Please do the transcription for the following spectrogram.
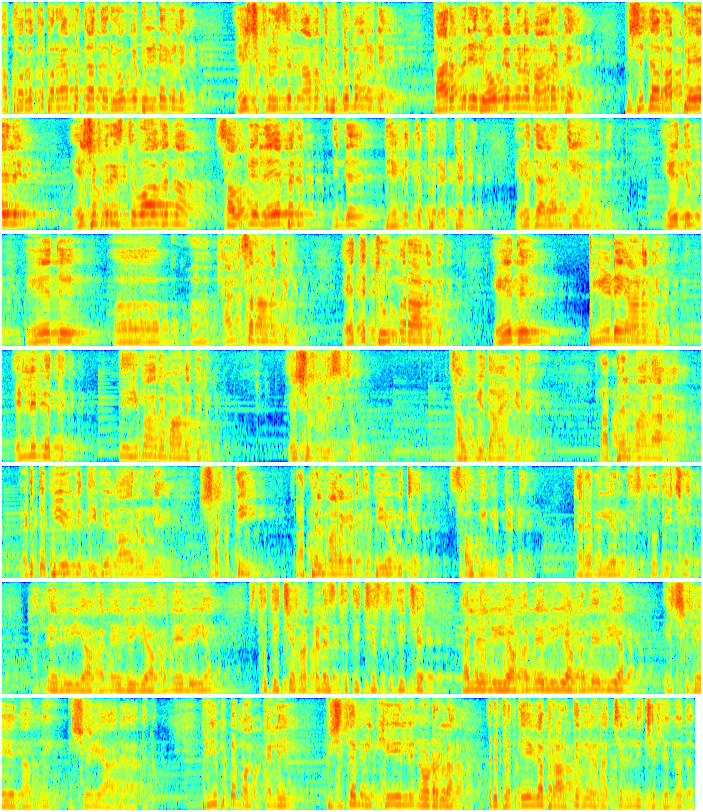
ആ പുറത്ത് പറയാൻ പറ്റാത്ത രോഗപീഠകൾ യേശു ക്രിസ്തു നാമത്തിൽ വിട്ടുമാറട്ടെ. പാരമ്പര്യ രോഗങ്ങൾ മാറട്ടെ. വിശുദ്ധ റപ്പേൽ യേശു സൗഖ്യലേപനം സൗഖ്യ ലേപനം നിന്റെ ദേഹത്ത് പുരട്ടട്ടെ. ഏത് അലർജി ആണെങ്കിലും ഏത് ഏത് ക്യാൻസർ ആണെങ്കിലും ഏത് ട്യൂമർ ആണെങ്കിലും ഏത് പീഡയാണെങ്കിലും എല്ലിന്റെ തേയ്മാനമാണെങ്കിലും യേശുക്രിസ്തു സൗഖ്യദായകനെ റപ്പൽ മാലാഹ എടുത്തുപയോഗിക്കുക ദിവ്യകാരുണ്യ ശക്തി റപ്പൽ മാലാഹ എടുത്ത് ഉപയോഗിച്ച് സൗഖ്യം കിട്ടട്ടെ. കരമുയർത്തി സ്തുതിച്ച്. ഹലേലുയ ഹലേലുയ ഹലേലുയ സ്തുതിച്ച് മക്കളെ സ്തുതിച്ച് സ്തുതിച്ച്. ഹലലുയ ഹലലുയ ഹലലുയ യേശുവേ നന്ദി. ഈശോയെ ആരാധന. പ്രിയപ്പെട്ട മക്കളെ വിശുദ്ധ മിഖേലിനോടുള്ള ഒരു പ്രത്യേക പ്രാർത്ഥനയാണ് അച്ഛൻ ഇന്ന് ചെല്ലുന്നത്.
